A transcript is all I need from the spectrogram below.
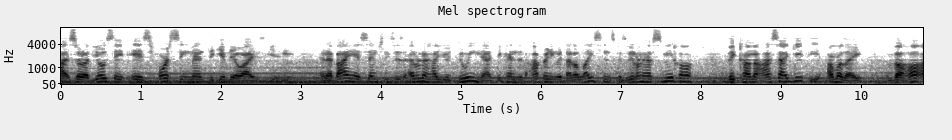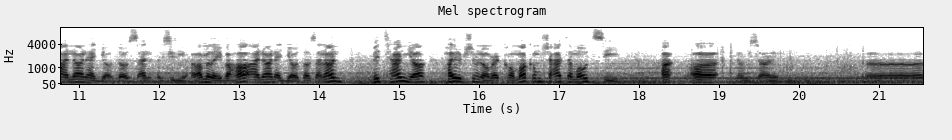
uh, so Rabbi Yosef is forcing men to give their wives gittin, and Abaye essentially says, I don't know how you're doing that. You're kind of operating without a license because we don't have smicha. V'kama asa giti amalei v'ha anon had yotos and excuse me amalei v'ha anon had yotos anon v'tanya hayrib shimon omer kol makom sha'ata motzi. Uh, uh, I'm sorry. Uh,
